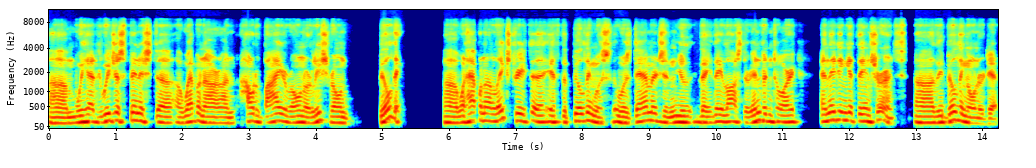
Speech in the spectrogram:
Um, we had we just finished a, a, webinar on how to buy your own or lease your own building. Uh, what happened on Lake Street uh, if the building was was damaged and you, they they lost their inventory and they didn't get the insurance? Uh, the building owner did.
